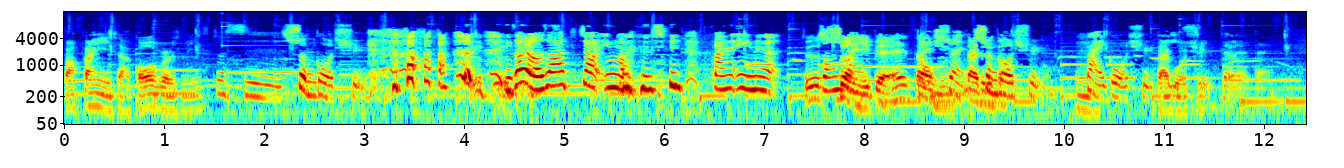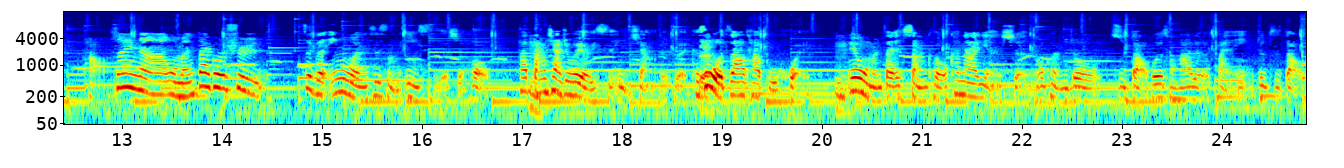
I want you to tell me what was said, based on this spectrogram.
翻翻译一下，go over 什么意思？就是顺过去。你知道有的时候他叫英文系翻译那个，就是顺一遍，哎、欸，对，顺顺过去，带、嗯、过去，带过去，对对对。好，所以呢，我们带过去。这个英文是什么意思的时候，他当下就会有一次印象，嗯、对不对？可是我知道他不会，嗯、因为我们在上课，我看他的眼神，我可能就知道，或者从他的反应就知道了。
